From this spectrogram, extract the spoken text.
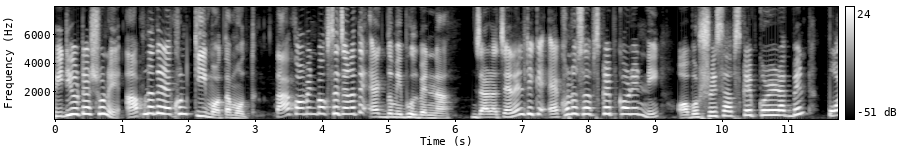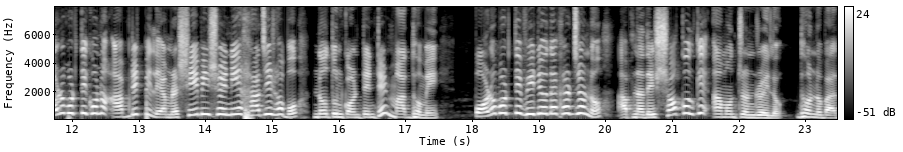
ভিডিওটা শুনে আপনাদের এখন কি মতামত? তা কমেন্ট বক্সে জানাতে একদমই ভুলবেন না। যারা চ্যানেলটিকে এখনও সাবস্ক্রাইব করেননি, অবশ্যই সাবস্ক্রাইব করে রাখবেন। পরবর্তী কোনো আপডেট পেলে আমরা সেই বিষয় নিয়ে হাজির হব নতুন কন্টেন্টের মাধ্যমে। পরবর্তী ভিডিও দেখার জন্য আপনাদের সকলকে আমন্ত্রণ রইল। ধন্যবাদ।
